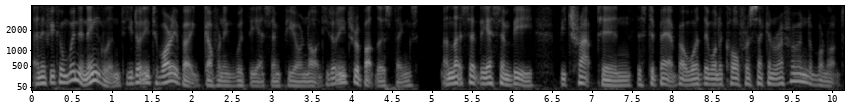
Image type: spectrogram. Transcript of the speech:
And if you can win in England, you don't need to worry about governing with the SNP or not. You don't need to rebut those things. And let's let the SNP be trapped in this debate about whether they want to call for a second referendum or not.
